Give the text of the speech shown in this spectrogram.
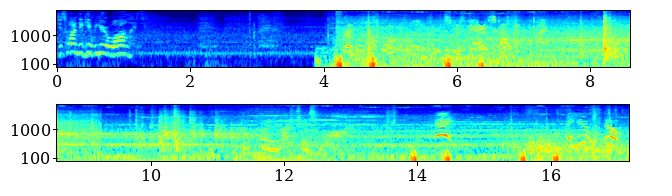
just wanted to give you your wallet. Excuse me. Hey! Hey, you! No!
